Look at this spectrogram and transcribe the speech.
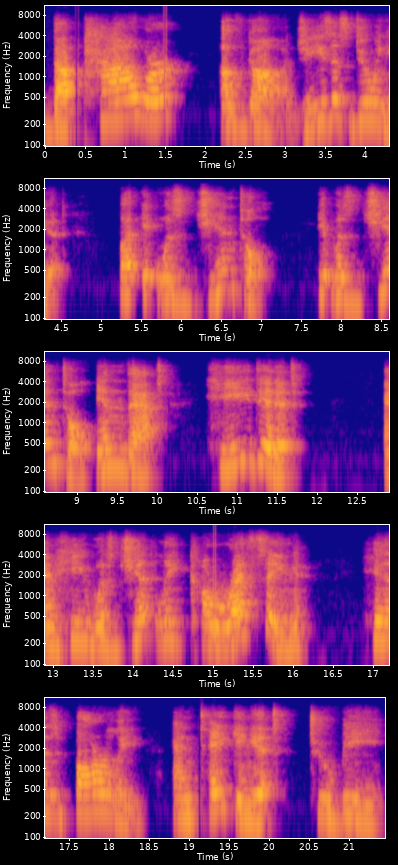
the power of God, Jesus doing it, but it was gentle. It was gentle in that he did it and he was gently caressing his barley and taking it to be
